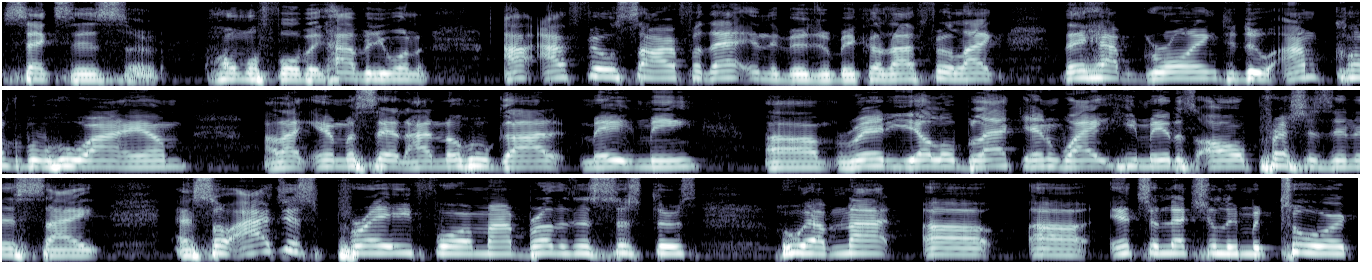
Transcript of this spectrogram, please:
sexists or homophobic, however you want to. I, I feel sorry for that individual because I feel like they have growing to do. I'm comfortable who I am. Like Emma said, I know who God made me. Um, red, yellow, black, and white. He made us all precious in His sight. And so I just pray for my brothers and sisters who have not uh, uh, intellectually matured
